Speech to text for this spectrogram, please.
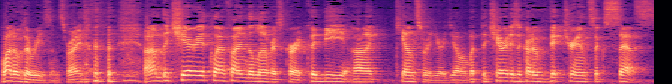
One of the reasons, right? um, the Chariot clarifying the Lover's card could be uh, Cancer you're dealing, but the Chariot is a card of victory and success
